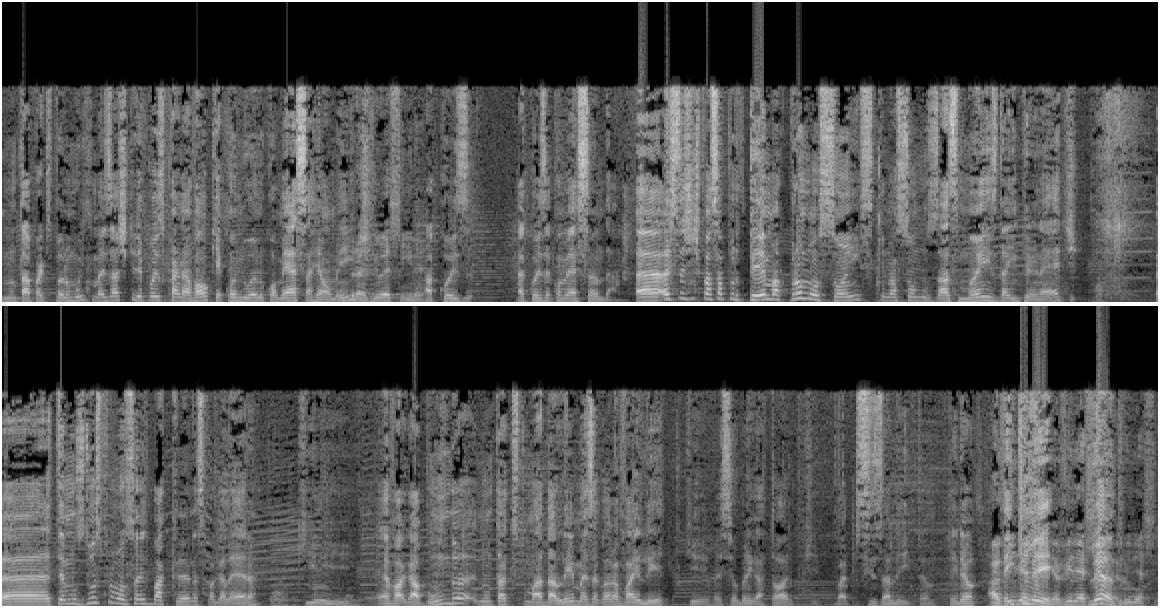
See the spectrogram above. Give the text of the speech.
não tá participando muito, mas acho que depois do carnaval, que é quando o ano começa realmente, Brasil é assim, né? a coisa a coisa começa a andar. Ah, antes da gente passar pro tema promoções, que nós somos as mães da internet. ah, temos duas promoções bacanas pra galera, que é vagabunda, não tá acostumada a ler, mas agora vai ler, porque vai ser obrigatório, porque vai precisar ler, então, entendeu? A Tem vida que é ler. assim, é assim, Leandro, o assim.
